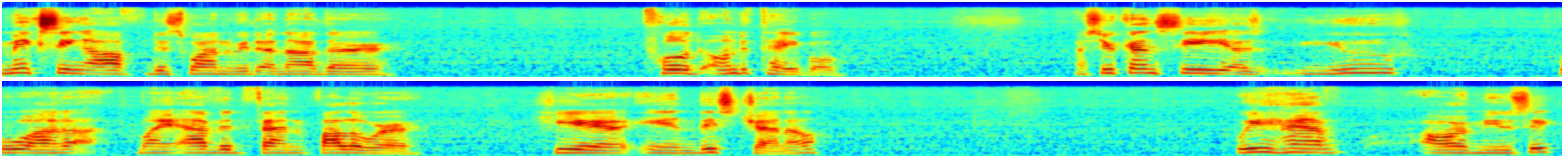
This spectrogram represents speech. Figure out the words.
mixing up this one with another food on the table. As you can see, as you who are my avid fan follower here in this channel, we have our music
